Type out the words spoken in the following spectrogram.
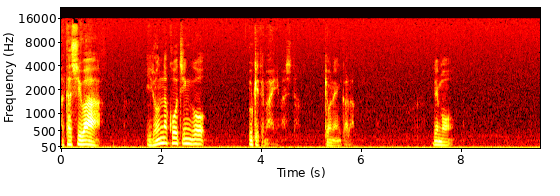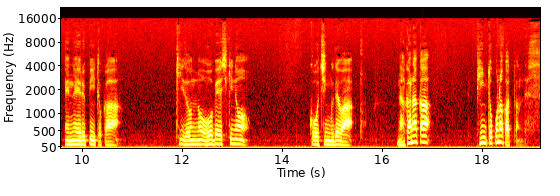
私はいろんなコーチングを受けてまいりました。去年から。でも NLP とか既存の欧米式のコーチングではなかなかピンとこなかったんです。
